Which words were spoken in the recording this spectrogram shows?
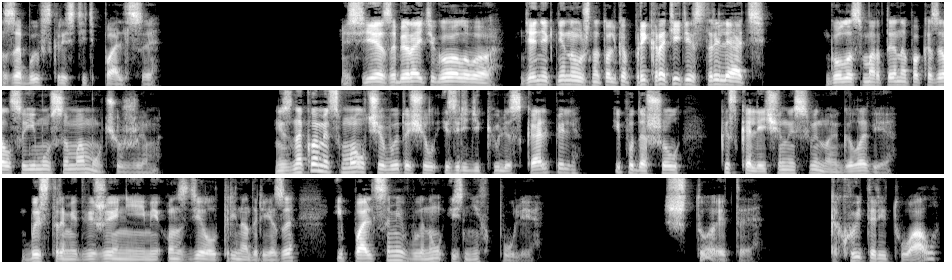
забыв скрестить пальцы. «Месье, забирайте голову. Денег не нужно, только прекратите стрелять!» Голос Мартена показался ему самому чужим. Незнакомец молча вытащил из редикюля скальпель и подошел к искалеченной свиной голове. Быстрыми движениями он сделал три надреза и пальцами вынул из них пули. Что это? Какой-то ритуал?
